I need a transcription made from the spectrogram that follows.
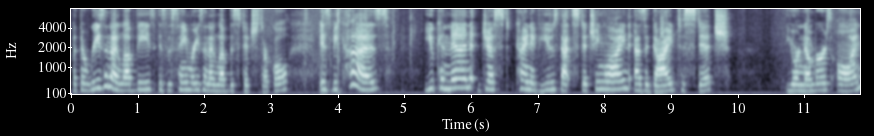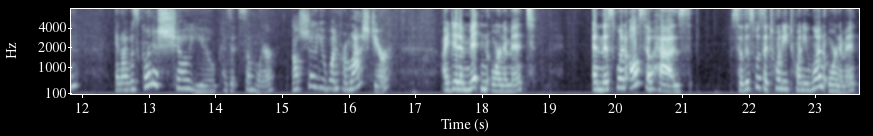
but the reason I love these is the same reason I love the stitch circle, is because you can then just kind of use that stitching line as a guide to stitch your numbers on. And I was going to show you, because it's somewhere, I'll show you one from last year. I did a mitten ornament, and this one also has, so this was a 2021 ornament,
